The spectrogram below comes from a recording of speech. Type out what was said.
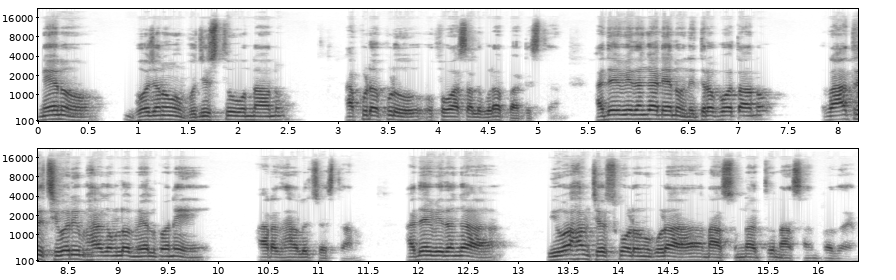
నేను భోజనం భుజిస్తూ ఉన్నాను. అప్పుడప్పుడు ఉపవాసాలు కూడా పాటిస్తాను. అదేవిధంగా నేను నిద్రపోతాను. రాత్రి చివరి భాగంలో మేల్కొని ఆరాధనలు చేస్తాను. అదేవిధంగా వివాహం చేసుకోవడం కూడా నా సున్నత్తు నా సాంప్రదాయం.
